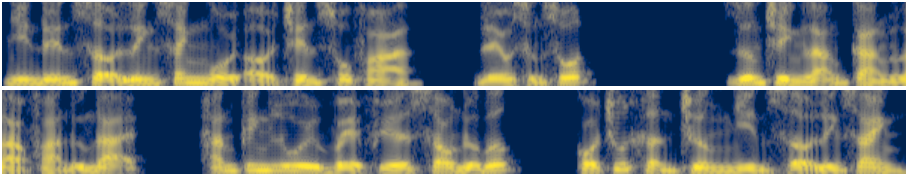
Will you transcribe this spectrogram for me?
nhìn đến sở linh xanh ngồi ở trên sofa, đều sửng sốt. Dương Trình Lãng càng là phản ứng đại, hắn kinh lui về phía sau nửa bước, có chút khẩn trương nhìn sở linh xanh.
